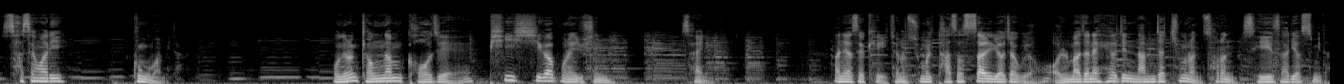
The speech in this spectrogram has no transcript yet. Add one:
사생활이 궁금합니다. 오늘은 경남 거제의 P씨가 보내주신 사연입니다. 안녕하세요, K. 저는 25살 여자고요. 얼마 전에 헤어진 남자친구는 33살이었습니다.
